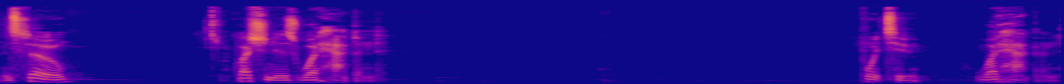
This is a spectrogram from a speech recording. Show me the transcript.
And so, question is, what happened? Point two, what happened?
